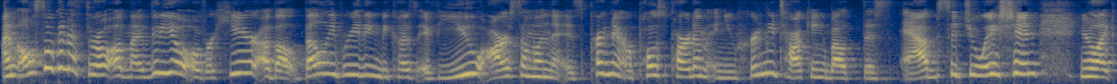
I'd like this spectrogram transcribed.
I'm also gonna throw up my video over here about belly breathing because if you are someone that is pregnant or postpartum and you heard me talking about this ab situation, you're like,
